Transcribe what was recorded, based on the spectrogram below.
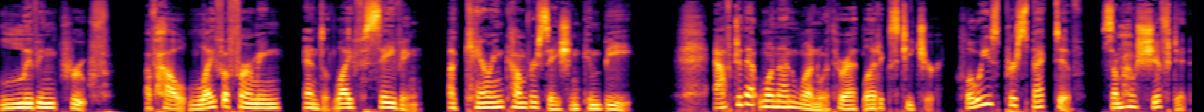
living proof of how life affirming and life saving a caring conversation can be after that one on one with her athletics teacher, Chloe's perspective somehow shifted.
